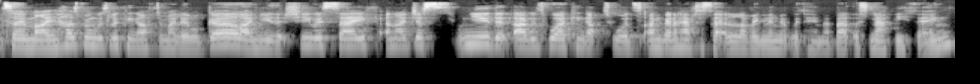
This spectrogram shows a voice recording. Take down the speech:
so my husband was looking after my little girl. I knew that she was safe, and I just knew that I was working up towards. I'm going to have to set a loving limit with him about this nappy thing,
